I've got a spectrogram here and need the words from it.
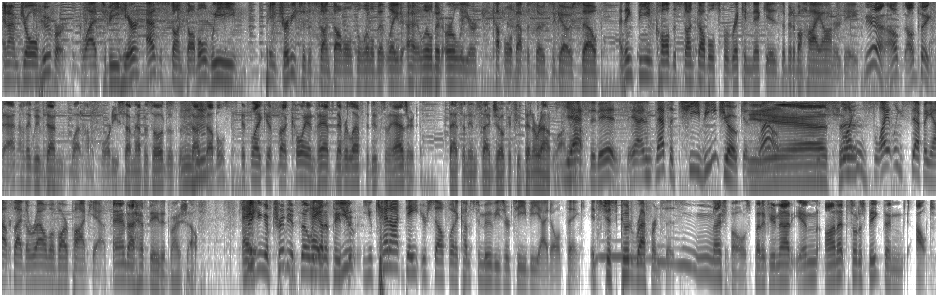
And I'm Joel Hoover. Glad to be here as a stunt double. We paid tribute to the stunt doubles a little bit later, a little bit earlier, a couple of episodes ago. So I think being called the stunt doubles for Rick and Nick is a bit of a high honor, Dave. Yeah, I'll, I'll take that. I think we've done what, 40 some episodes as the stunt doubles. It's like if uh, Coy and Vance never left the Dukes of Hazzard. That's an inside joke if you've been around long Yes, it is. Yeah, and that's a TV joke as well. Yes, Slight- slightly stepping outside the realm of our podcast. And I have dated myself. Hey- Speaking of tributes, though, we hey, got to pay. you tri- you cannot date yourself when it comes to movies or TV. I don't think it's just good references. Mm, I suppose, but if you're not in on it, so to speak, then out.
